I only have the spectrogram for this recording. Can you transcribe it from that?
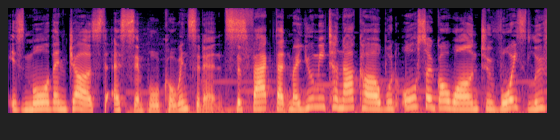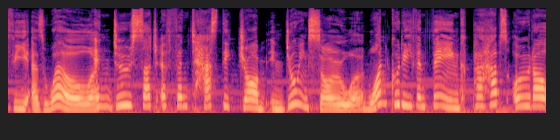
is more than just a simple coincidence. The fact that Mayumi Tanaka would also go on to voice Luffy as well, and do such a fantastic job in doing so, one could even think perhaps Oda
